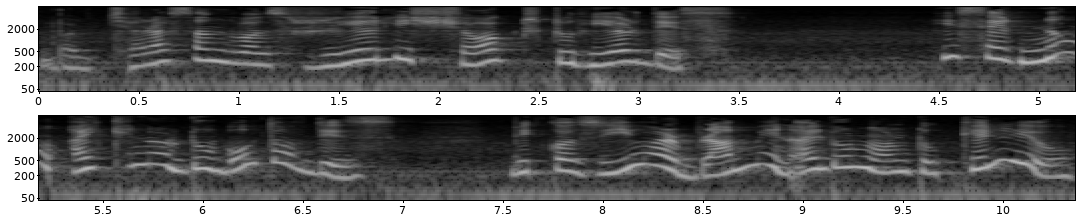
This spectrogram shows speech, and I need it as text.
But Jarasandh was really shocked to hear this He said, No, I cannot do both of these because you are Brahmin. I don't want to kill you.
